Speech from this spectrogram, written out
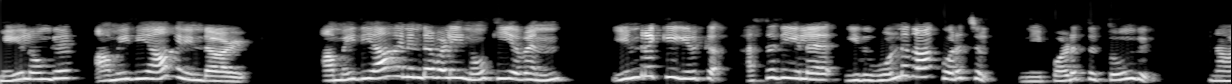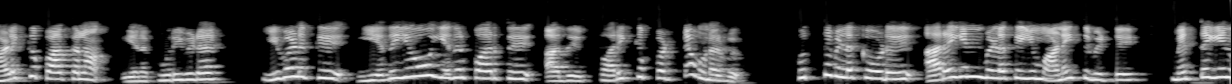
மேலோங்க அமைதியாக நின்றாள். அமைதியாக நின்றவளை நோக்கியவன் இன்றைக்கு இருக்க அசதியில இது ஒண்ணுதான் குறைச்சல். நீ படுத்து தூங்கு. நாளைக்கு பார்க்கலாம் என கூறிவிட இவளுக்கு எதையோ எதிர்பார்த்து அது பறிக்கப்பட்ட உணர்வு. குத்து விளக்கோடு அறையின் விளக்கையும் அணைத்துவிட்டு மெத்தையின்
